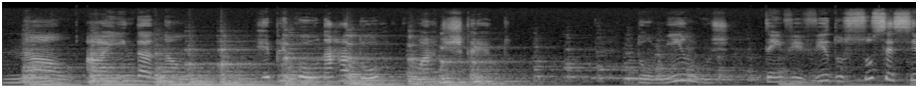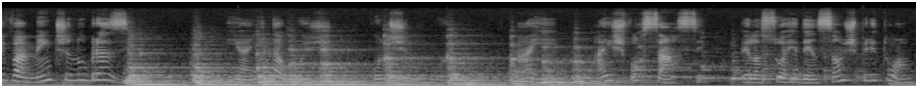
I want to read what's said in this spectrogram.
Não, ainda não, replicou o narrador com ar discreto. Domingos tem vivido sucessivamente no Brasil e ainda hoje continua aí a esforçar-se pela sua redenção espiritual.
